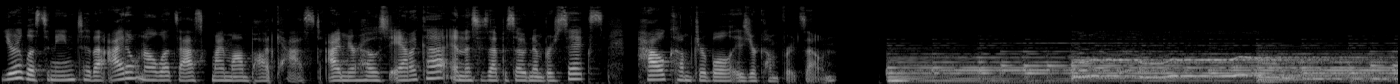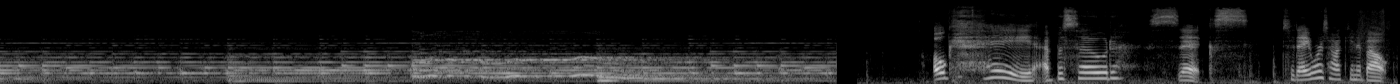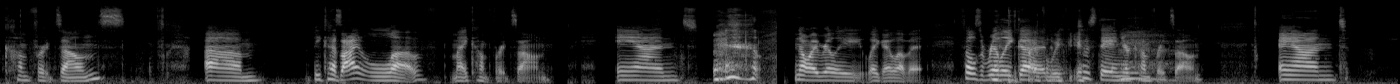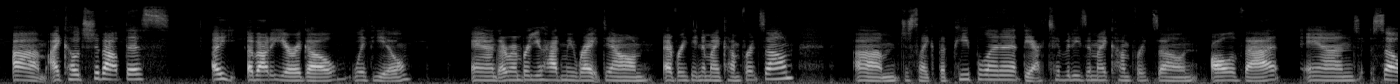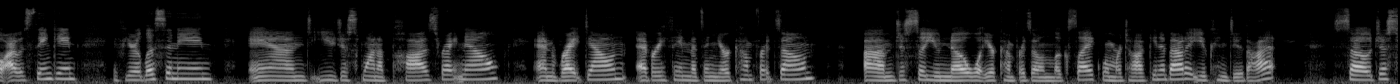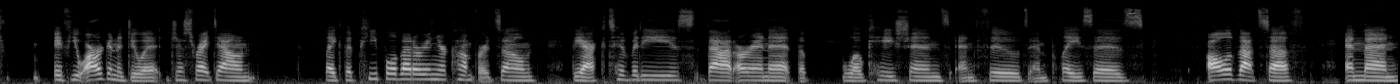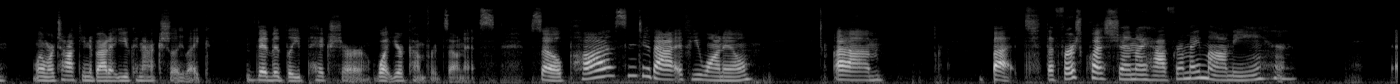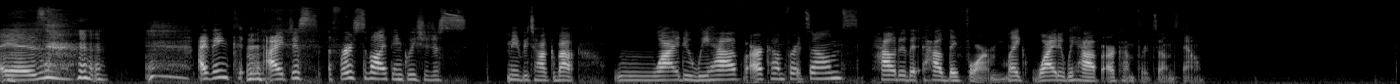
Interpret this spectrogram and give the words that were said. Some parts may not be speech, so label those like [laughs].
You're listening to the I Don't Know, Let's Ask My Mom podcast. I'm your host, Annika, and this is episode number six How Comfortable is Your Comfort Zone? Okay, episode six. Today we're talking about comfort zones um, because I love my comfort zone. And [laughs] no, I really like, I love it. It feels really [laughs] good to stay in your comfort zone. And um, I coached about this a, about a year ago with you. And I remember you had me write down everything in my comfort zone, um, just like the people in it, the activities in my comfort zone, all of that. And so I was thinking if you're listening and you just want to pause right now and write down everything that's in your comfort zone, um, just so you know what your comfort zone looks like when we're talking about it, you can do that. So, just if you are going to do it, just write down like the people that are in your comfort zone, the activities that are in it, the locations and foods and places, all of that stuff. And then when we're talking about it, you can actually like vividly picture what your comfort zone is. So pause and do that if you want to. Um, but the first question I have for my mommy [laughs] is [laughs] I think I just, first of all, I think we should just maybe talk about why do we have our comfort zones? How do they, how do they form? Like, why do we have our comfort zones now?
